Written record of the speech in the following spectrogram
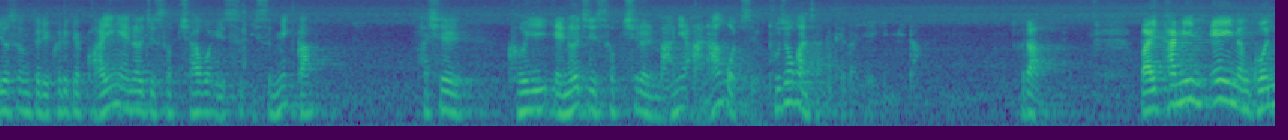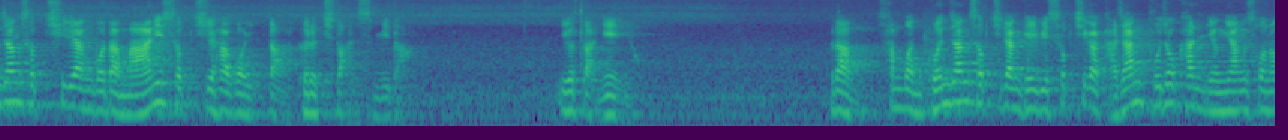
여성들이 그렇게 과잉 에너지 섭취하고 있, 있습니까? 사실 거의 에너지 섭취를 많이 안 하고 있어요. 부족한 상태다 얘기입니다. 그 다음 바이타민 A는 권장 섭취량보다 많이 섭취하고 있다. 그렇지도 않습니다. 이것도 아니에요. 그 다음 3번 권장 섭취량 대비 섭취가 가장 부족한 영양소는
